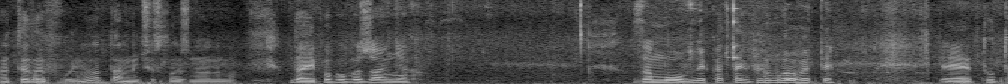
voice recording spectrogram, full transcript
на телефоні. Ну там нічого сложного нема. Да, і по побажаннях замовника, так би мовити. Е, тут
